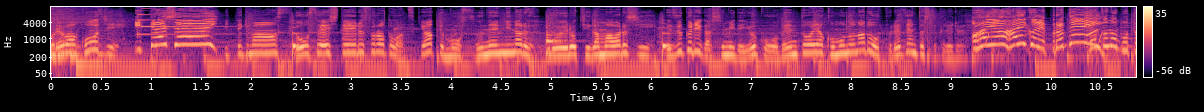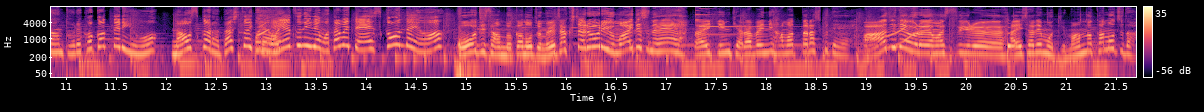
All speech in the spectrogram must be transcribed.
俺はコージ。行ってらっしゃい行ってきます。同棲している空とは付き合ってもう数年になる。いろいろ気が回るし手作りが趣味でよくお弁当や小物などをプレゼントしてくれる。おはようはいこれプロテイン。僕のボタン取れかかってるよ。直すから出しといて。おやつにでも食べてスコーンだよ。コージさんの彼女めちゃくちゃ料理うまいですね。最近キャラ弁にハマったらしくて。マジで羨ましすぎる。会社でも自慢の彼女だ。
